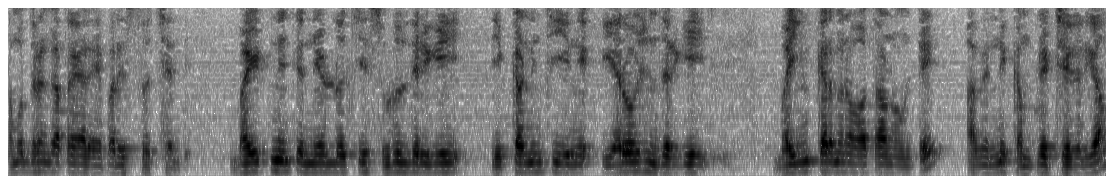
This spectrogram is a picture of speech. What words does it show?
సముద్రంగా తయారయ్యే పరిస్థితి వచ్చింది. బయట నుంచి నీళ్ళు వచ్చి సుడులు తిరిగి ఇక్కడి నుంచి ఎరోజన్ జరిగి భయంకరమైన వాతావరణం ఉంటే అవన్నీ కంప్లీట్ చేయగలిగాం.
